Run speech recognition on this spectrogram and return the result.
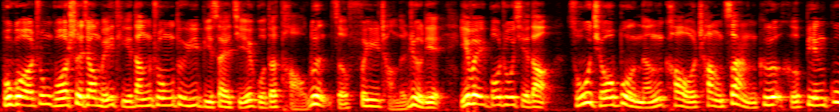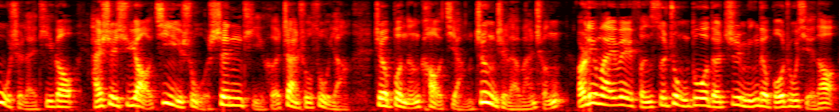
不过，中国社交媒体当中对于比赛结果的讨论则非常的热烈。一位博主写道。足球不能靠唱赞歌和编故事来提高，还是需要技术、身体和战术素养，这不能靠讲政治来完成。而另外一位粉丝众多的知名的博主写道：“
